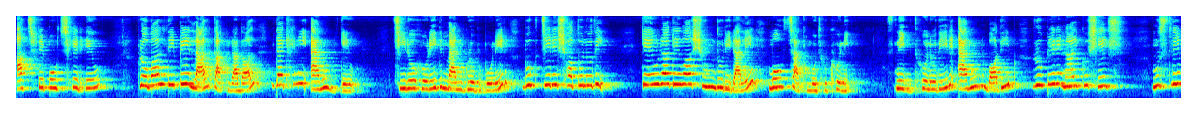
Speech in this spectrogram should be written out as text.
আছড়ে পড়ছে ঢেউ প্রবাল দ্বীপে লাল কাকড়া দল, দেখেনি এমন কেউ। চিরহরিদ ম্যানগ্রোভ বনের বুক চিরে শত নদী। কেওড়া কেওয়া সুন্দরী ডালে মৌচাক মধুখনি স্নিগ্ধ নদীর এমন বদ্বীপ রূপের নাইকু শেষ। মুসলিম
